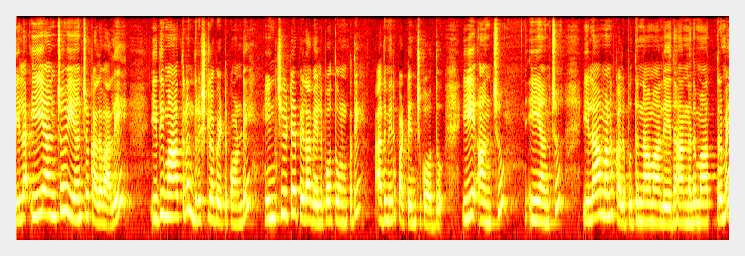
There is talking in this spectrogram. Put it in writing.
ఇలా ఈ అంచు ఈ అంచు కలవాలి. ఇది మాత్రం దృష్టిలో పెట్టుకోండి. ఇంచీ టేప్ ఇలా వెళ్ళిపోతూ ఉంటుంది. అది మీరు పట్టించుకోవద్దు. ఈ అంచు ఈ అంచు ఇలా మనం కలుపుతున్నామా లేదా అన్నది మాత్రమే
